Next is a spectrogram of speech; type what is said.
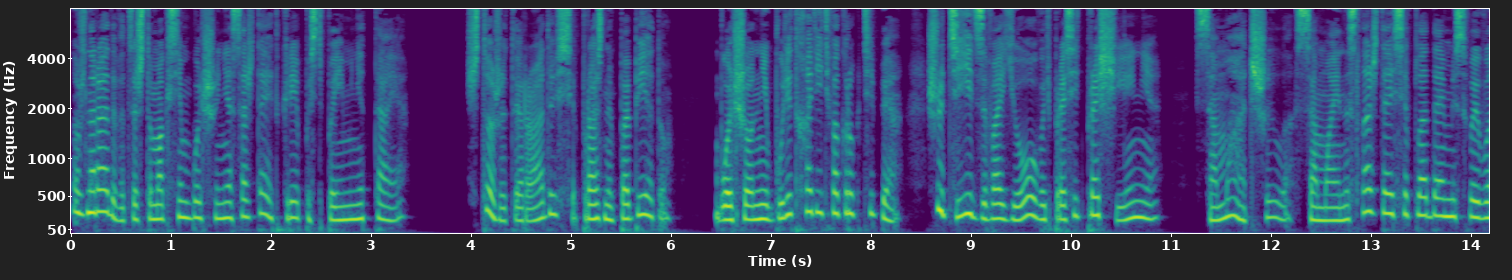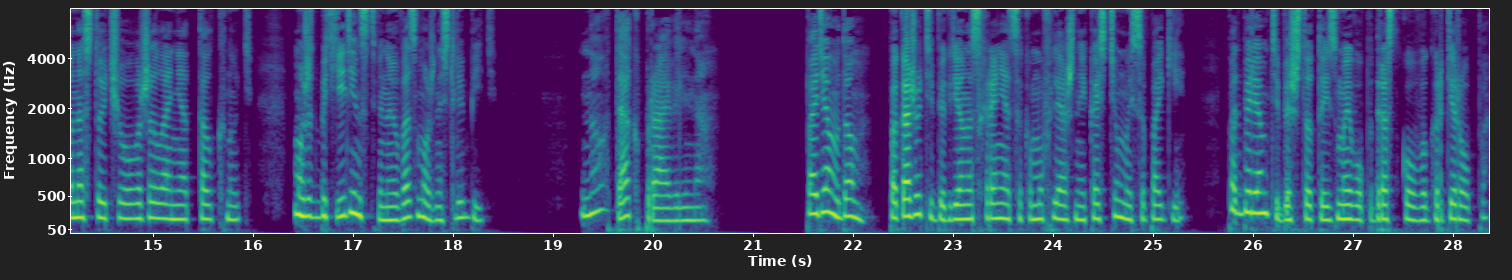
Нужно радоваться, что Максим больше не осаждает крепость по имени Тая. Что же ты радуйся, празднуй победу. Больше он не будет ходить вокруг тебя, шутить, завоевывать, просить прощения. Сама отшила, сама и наслаждайся плодами своего настойчивого желания оттолкнуть. Может быть, единственную возможность любить. Но так правильно. Пойдем в дом. Покажу тебе, где у нас хранятся камуфляжные костюмы и сапоги. Подберем тебе что-то из моего подросткового гардероба.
